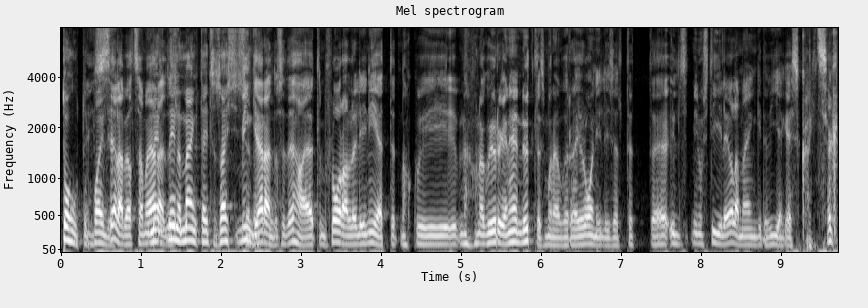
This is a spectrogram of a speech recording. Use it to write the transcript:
tohutult palju. selle pealt saame järelduse. Neil on mäng täitsa sassis. mingi järelduse teha ja ütleme, Floral oli nii, et, et noh, kui noh, nagu Jürgen Henn ütles mõnevõrra irooniliselt, et üldiselt minu stiil ei ole mängida viie keskkaitsjaga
